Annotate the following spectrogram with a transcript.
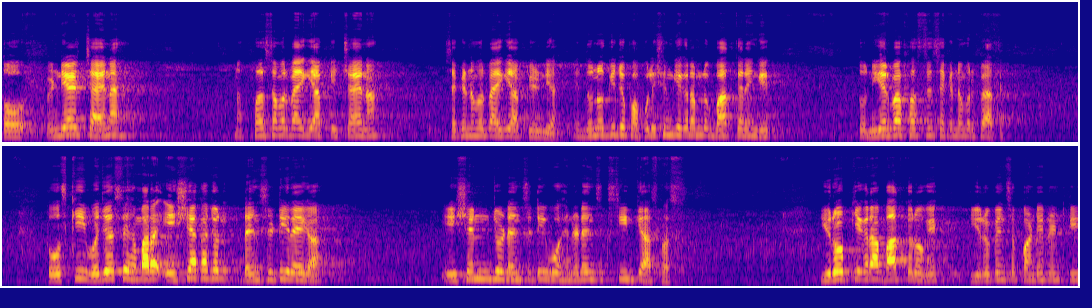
तो इंडिया एंड चाइना है ना फ़र्स्ट नंबर पर आएगी आपकी चाइना सेकंड नंबर पर आएगी आपकी इंडिया इन दोनों की जो पॉपुलेशन की अगर हम लोग बात करेंगे तो nearby first and second number पर आते तो उसकी वजह से हमारा एशिया का जो डेंसिटी रहेगा एशियन जो डेंसिटी वो 116 के आसपास। यूरोप की अगर आप बात करोगे यूरोपियन सब कॉन्टिनेंट की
